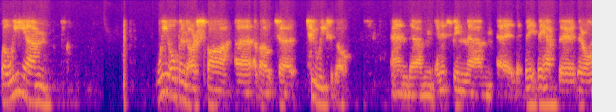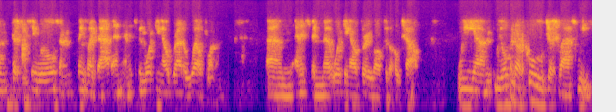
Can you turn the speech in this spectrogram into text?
Well, we um, we opened our spa uh, about uh, two weeks ago, and um, and it's been um, uh, they they have the, their own distancing rules and things like that, and, and it's been working out rather well for them, um, and it's been uh, working out very well for the hotel. We um, we opened our pool just last week.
